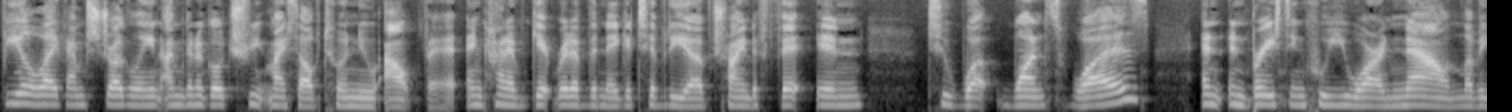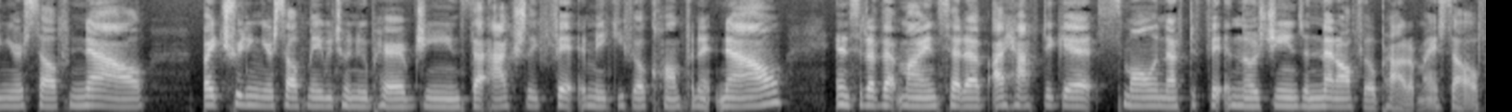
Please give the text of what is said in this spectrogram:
feel like I'm struggling, I'm going to go treat myself to a new outfit and kind of get rid of the negativity of trying to fit in to what once was and embracing who you are now and loving yourself now by treating yourself maybe to a new pair of jeans that actually fit and make you feel confident now instead of that mindset of I have to get small enough to fit in those jeans and then I'll feel proud of myself.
